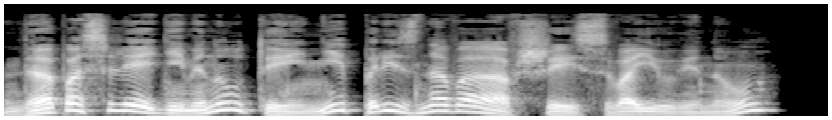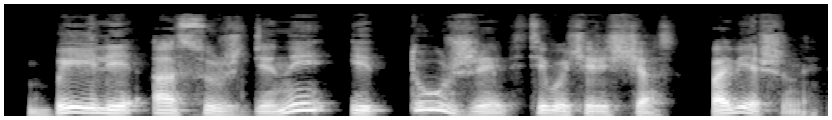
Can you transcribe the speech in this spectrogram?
до последней минуты не признававшие свою вину, были осуждены и тут же, всего через час, повешены.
